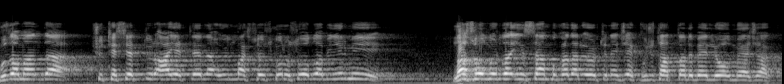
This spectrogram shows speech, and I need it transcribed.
Bu zamanda şu tesettür ayetlerine uyulmak söz konusu olabilir mi? Nasıl olur da insan bu kadar örtünecek, vücut hatları belli olmayacak?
